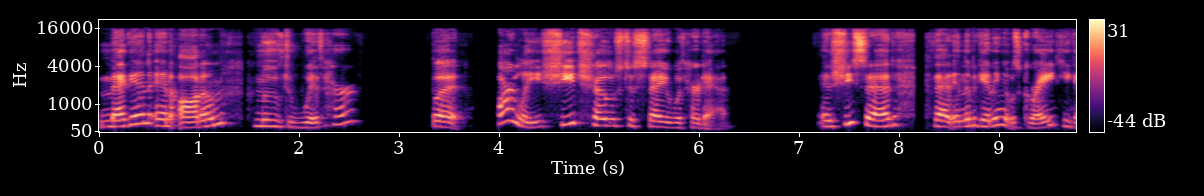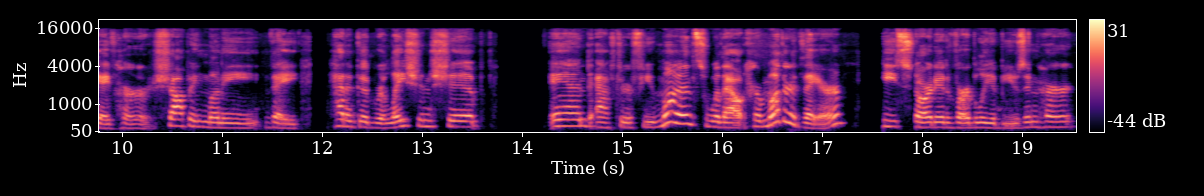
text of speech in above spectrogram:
Megan and Autumn moved with her, but Harley she chose to stay with her dad. And she said that in the beginning it was great. He gave her shopping money. They had a good relationship. And after a few months without her mother there, he started verbally abusing her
